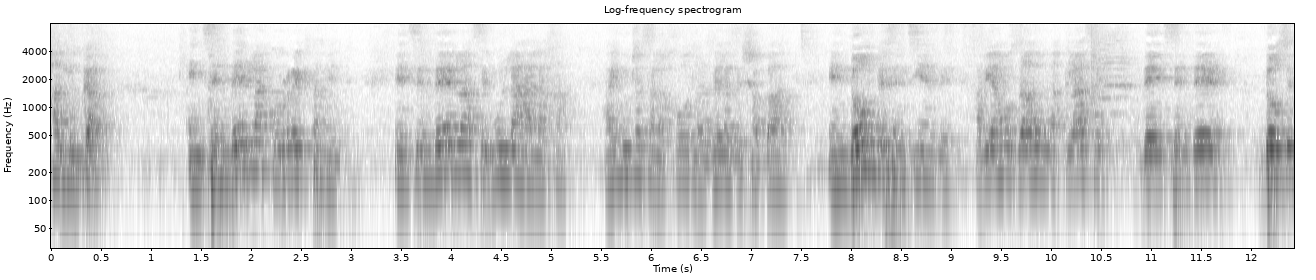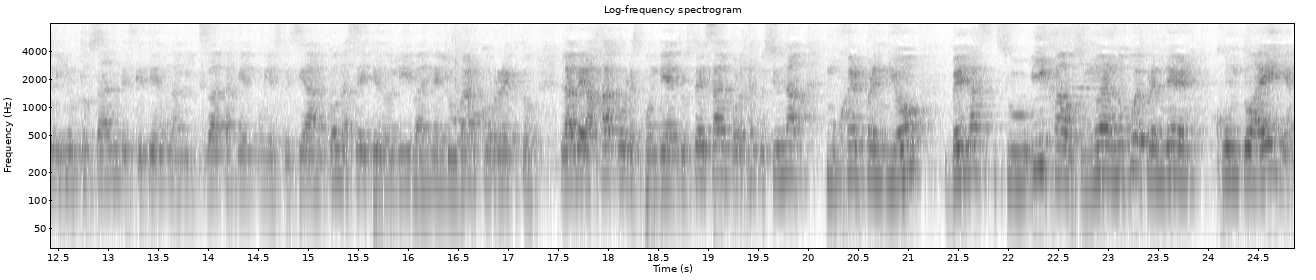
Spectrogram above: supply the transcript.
Hanukkah. Encenderla correctamente. Encenderla según la halajá. Hay muchas halajot, las velas de Shabbat, en dónde se enciende. Habíamos dado una clase de encender 12 minutos antes, que tiene una mitzvah también muy especial, con aceite de oliva, en el lugar correcto, la verajá correspondiente. Ustedes saben, por ejemplo, si una mujer prendió velas, su hija o su nuera no puede prender junto a ella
